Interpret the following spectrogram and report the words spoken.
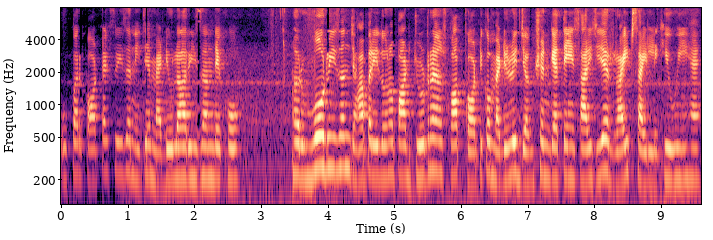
ऊपर कॉटेक्स रीजन नीचे मेड्यूला रीजन देखो। और वो रीज़न जहाँ पर ये दोनों पार्ट जुड़ रहे हैं, उसको आप कॉटिको मेडुलरी जंक्शन कहते हैं। ये सारी चीज़ें राइट साइड लिखी हुई हैं।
